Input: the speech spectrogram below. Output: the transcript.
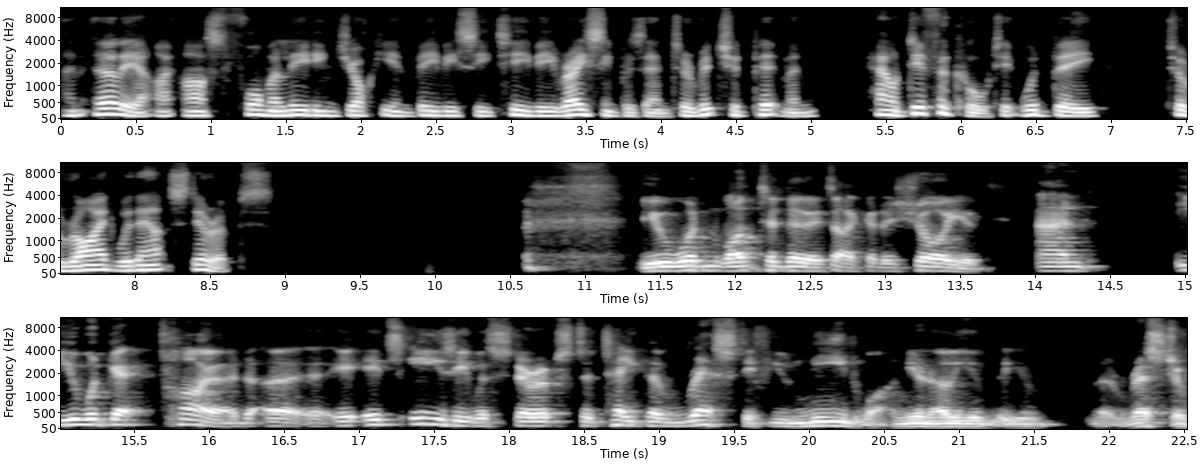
And earlier, I asked former leading jockey and BBC TV racing presenter Richard Pitman how difficult it would be to ride without stirrups. You wouldn't want to do it, I can assure you. And you would get tired. Uh, it's easy with stirrups to take a rest if you need one. You know, you you rest your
